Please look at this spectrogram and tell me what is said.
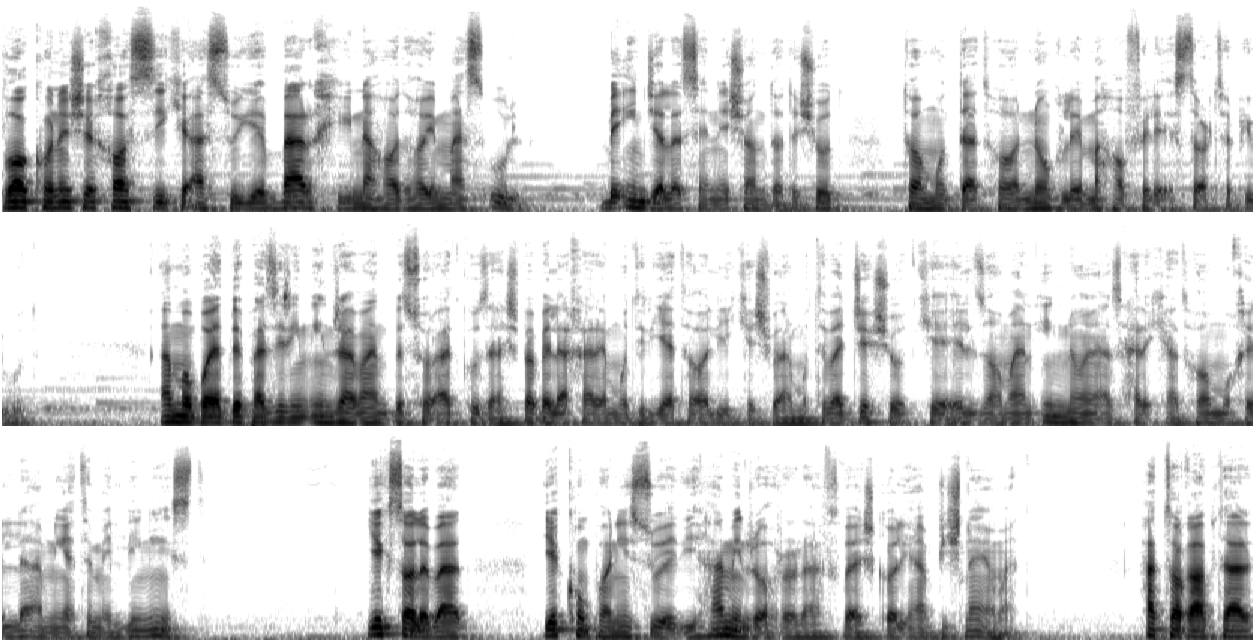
واکنش خاصی که از سوی برخی نهادهای مسئول به این جلسه نشان داده شد تا مدتها نقل محافل استارتاپی بود. اما باید بپذیریم این روند به سرعت گذشت و بالاخره مدیریت عالی کشور متوجه شد که الزاما این نوع از حرکتها مخل امنیت ملی نیست. یک سال بعد یک کمپانی سوئدی همین راه را رفت و اشکالی هم پیش نیامد. حتی قبلتر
